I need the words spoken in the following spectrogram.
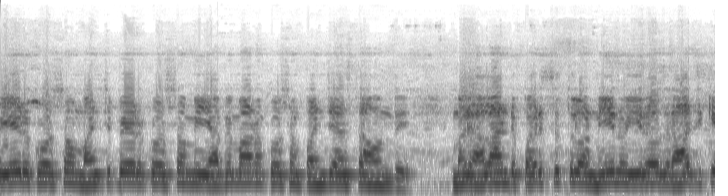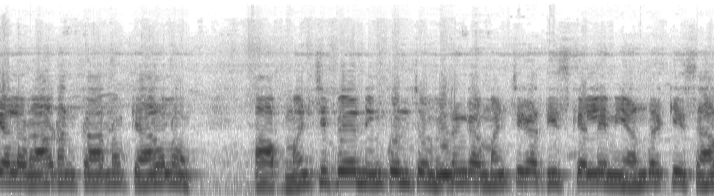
పేరు కోసం మంచి పేరు కోసం మీ అభిమానం కోసం పనిచేస్తూ ఉంది. మరి అలాంటి పరిస్థితుల్లో నేను ఈరోజు రాజకీయాల్లో రావడానికి కారణం కేవలం ఆ మంచి పేరుని ఇంకొంచెం విధంగా మంచిగా తీసుకెళ్ళి మీ అందరికీ సేవ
